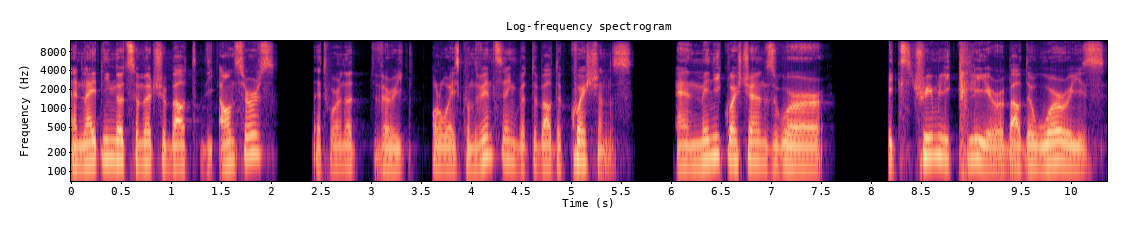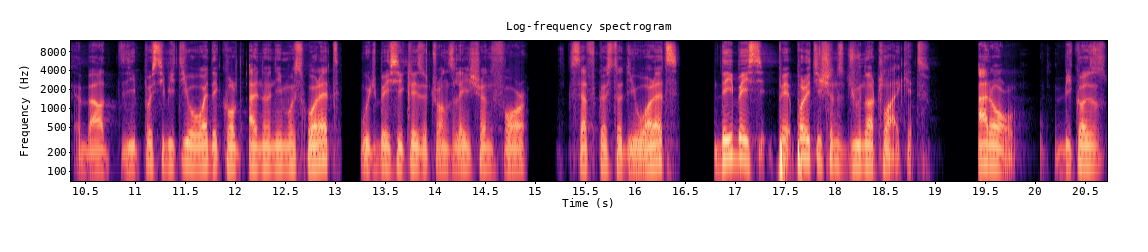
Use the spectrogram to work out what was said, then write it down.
enlightening, not so much about the answers that were not very always convincing, but about the questions. And many questions were extremely clear about the worries about the possibility of what they called anonymous wallet, which basically is a translation for self-custody wallets. They politicians do not like it at all because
